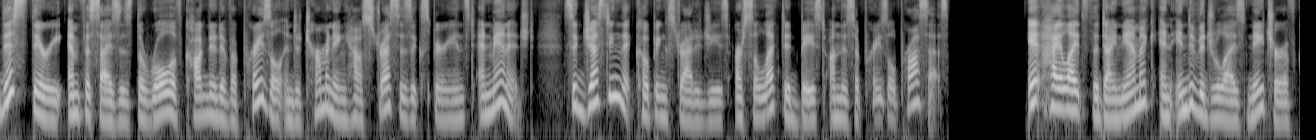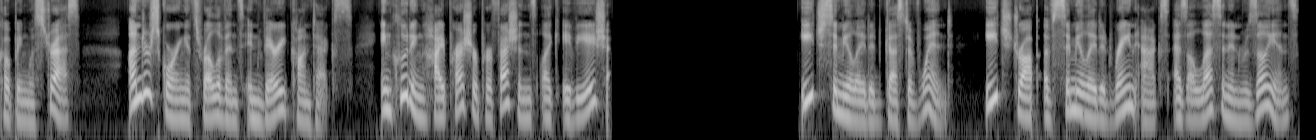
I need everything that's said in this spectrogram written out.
This theory emphasizes the role of cognitive appraisal in determining how stress is experienced and managed, suggesting that coping strategies are selected based on this appraisal process. It highlights the dynamic and individualized nature of coping with stress, underscoring its relevance in varied contexts, including high pressure professions like aviation. Each simulated gust of wind, each drop of simulated rain acts as a lesson in resilience,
